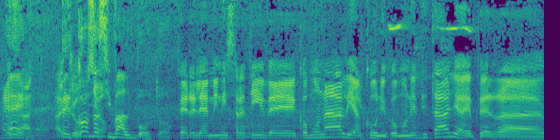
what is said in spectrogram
Sì, eh? esatto, per giugno. cosa si va al voto? Per le amministrative comunali, alcuni comuni d'Italia e per, eh,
